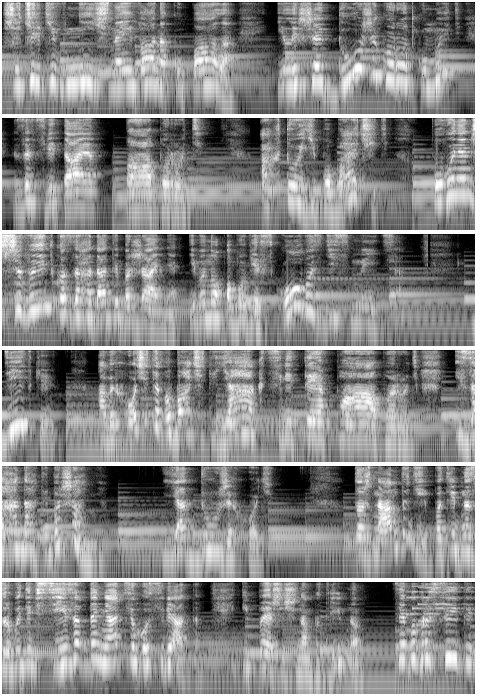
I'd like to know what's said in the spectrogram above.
що тільки в ніч на Івана Купала і лише дуже коротку мить зацвітає папороть. А хто її побачить, повинен швидко загадати бажання, і воно обов'язково здійсниться. Дітки, а ви хочете побачити, як цвіте папороть і загадати бажання? Я дуже хочу. Тож нам тоді потрібно зробити всі завдання цього свята. І перше, що нам потрібно, це попросити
